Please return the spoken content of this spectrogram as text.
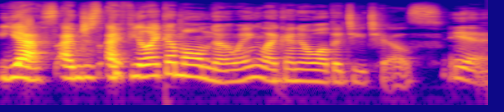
yes, I'm just I feel like I'm all knowing, like I know all the details. Yeah.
